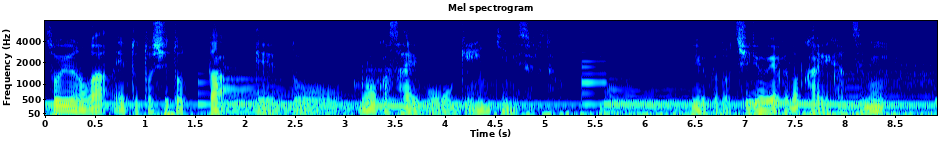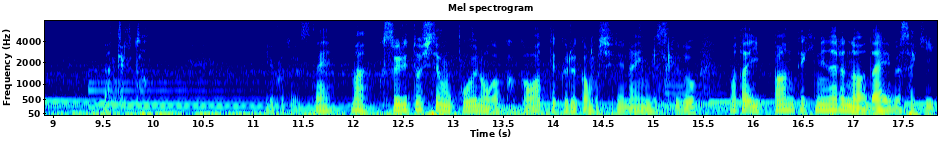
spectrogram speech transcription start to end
そういうのが、えっと、年取った、えっと、老化細胞を元気にすると。いうこと治療薬の開発になってると。いうことですね。まあ薬としてもこういうのが関わってくるかもしれないんですけどまた一般的になるのはだいぶ先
